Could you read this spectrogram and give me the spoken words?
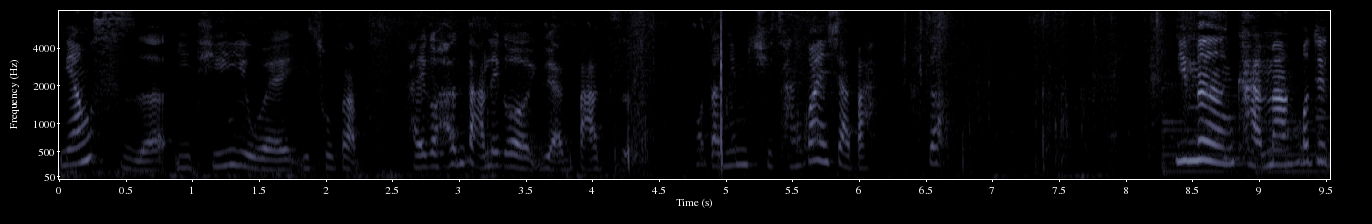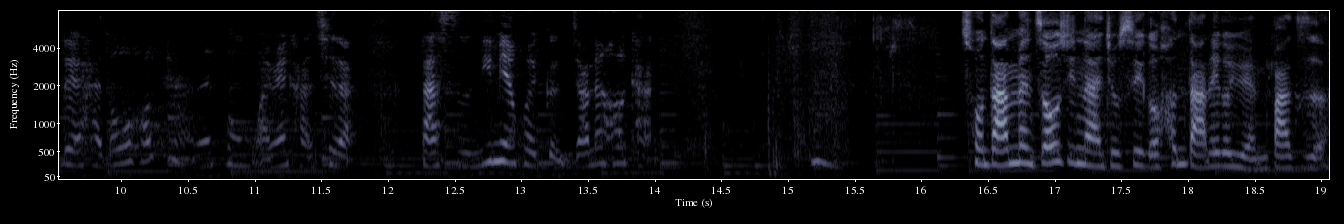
两室一厅一卫一厨房，还有个很大的一个院坝子。我带你们去参观一下吧，走。你们看嘛，我觉得还多好看的，从外面看起来，但是里面会更加的好看。从大门走进来就是一个很大的一个院坝子。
